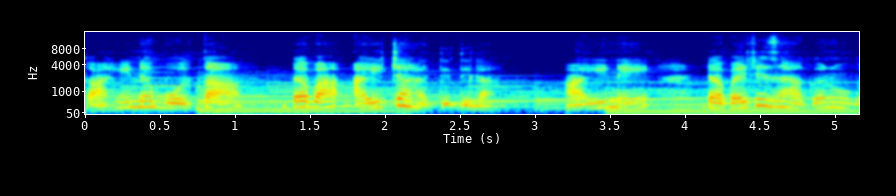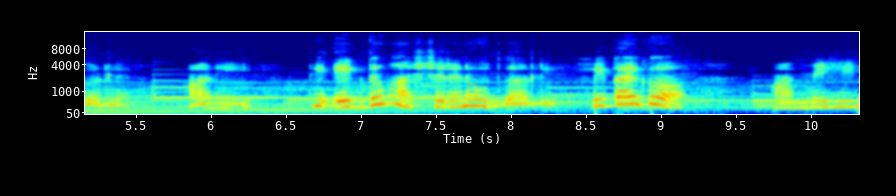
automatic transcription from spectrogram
काही न बोलता डबा आईच्या हाती दिला. आईने डब्याचे झाकण उघडले. आणि ती एकदम आश्चर्याने उद्गारली हे काय ग? आम्हीही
